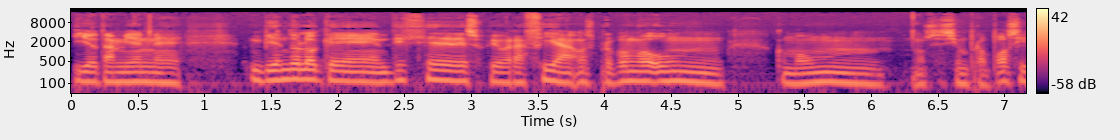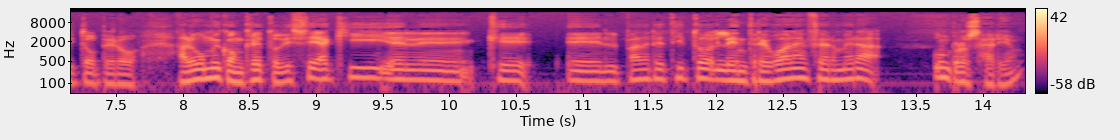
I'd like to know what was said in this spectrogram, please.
Y yo también, eh, viendo lo que dice de su biografía, os propongo un como un no sé si un propósito, pero algo muy concreto. Dice aquí el, eh, que el padre Tito le entregó a la enfermera un rosario.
